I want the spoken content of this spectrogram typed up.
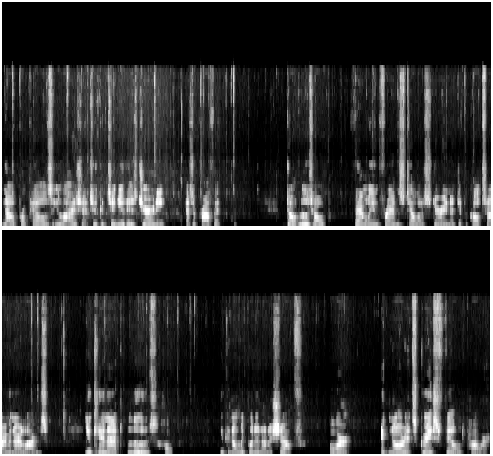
now propels Elijah to continue his journey as a prophet. Don't lose hope, family and friends tell us during a difficult time in our lives. You cannot lose hope. You can only put it on a shelf or ignore its grace filled power.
